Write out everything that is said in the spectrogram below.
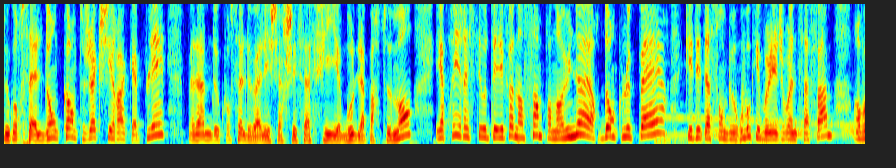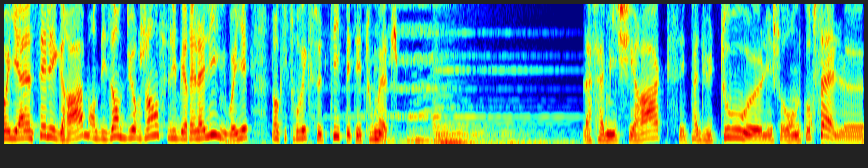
de Courcelles. Donc, quand Jacques Chirac appelait, Madame de Courcelles devait aller chercher sa fille au bout de l'appartement. Et après, ils restaient au téléphone ensemble pendant une heure. Donc, le père, qui était à son bureau, qui voulait joindre sa femme, envoyait un télégramme en disant d'urgence, libérer la ligne. Vous voyez? Donc, il trouvait que ce type était too much. La famille Chirac, c'est pas du tout euh, les chaudrons de Courcelles. Euh,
